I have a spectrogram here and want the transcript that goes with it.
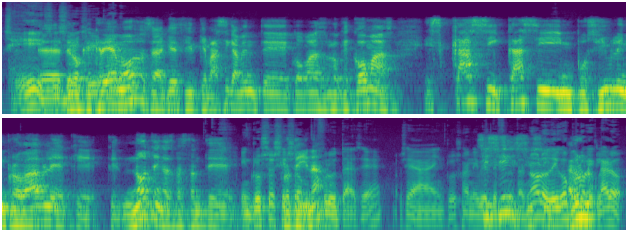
sí, eh, de lo que creemos. O sea, hay que decir que básicamente comas lo que comas, es casi, casi imposible, improbable que, que no tengas bastante Incluso si son frutas, ¿eh? O sea, incluso a nivel de frutas. no, lo digo porque, claro,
